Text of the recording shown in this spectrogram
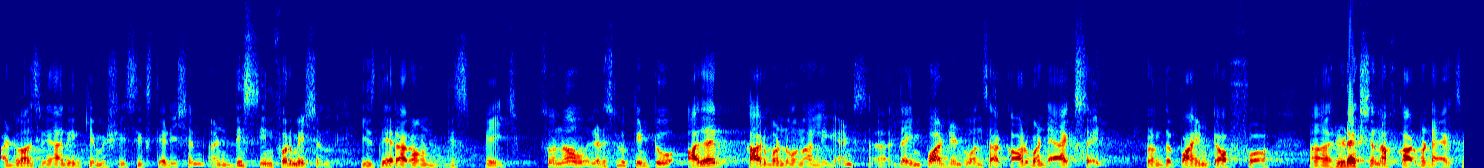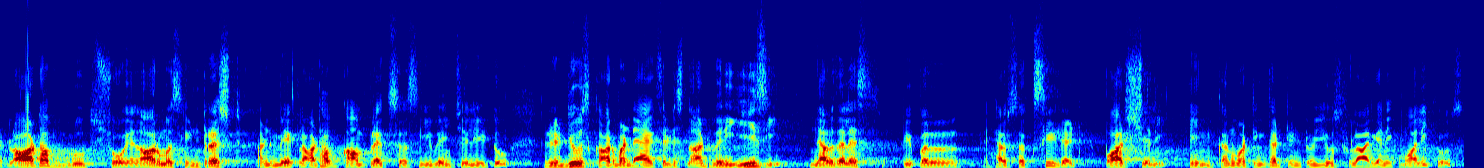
advanced inorganic chemistry 6th edition and this information is there around this page. So, now let us look into other carbon donor ligands uh, the important ones are carbon dioxide from the point of uh, uh, reduction of carbon dioxide. Lot of groups show enormous interest and make lot of complexes eventually to reduce carbon dioxide. It is not very easy nevertheless people have succeeded partially in converting that into useful organic molecules.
